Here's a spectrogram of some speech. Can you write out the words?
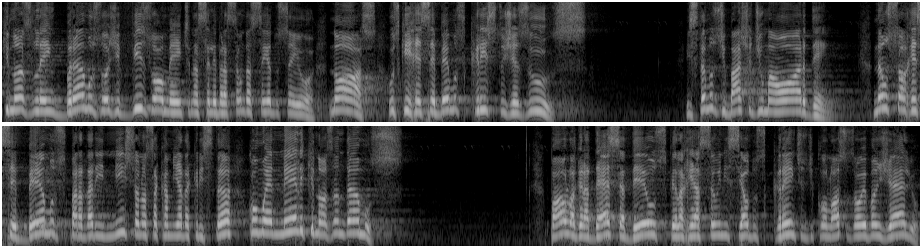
que nós lembramos hoje visualmente na celebração da ceia do Senhor. Nós, os que recebemos Cristo Jesus, estamos debaixo de uma ordem não só recebemos para dar início à nossa caminhada cristã, como é nele que nós andamos. Paulo agradece a Deus pela reação inicial dos crentes de Colossos ao Evangelho.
